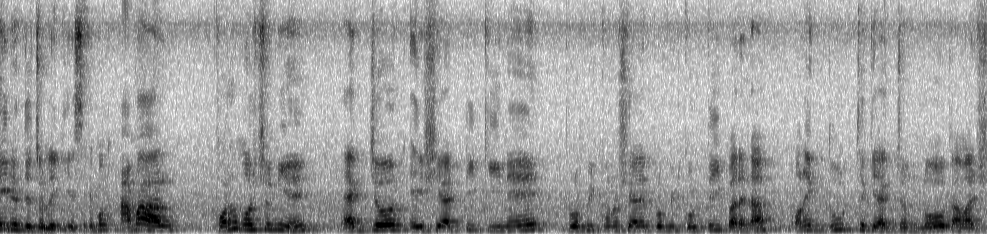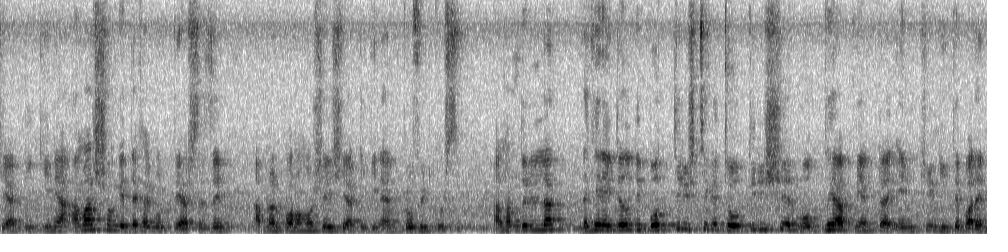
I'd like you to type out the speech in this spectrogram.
এই রেঞ্জে চলে গিয়েছে। এবং আমার পরামর্শ নিয়ে একজন এই শেয়ারটি কিনে প্রফিট কোনো শেয়ারে প্রফিট করতেই পারে না। অনেক দূর থেকে একজন লোক আমার শেয়ারটি কিনে আমার সঙ্গে দেখা করতে আসছে যে, আপনার পরামর্শে এই শেয়ারটি কিনে আমি প্রফিট করছি। আলহামদুলিল্লাহ, দেখেন এটা যদি বত্রিশ থেকে চৌত্রিশের মধ্যে আপনি একটা এন্ট্রি নিতে পারেন,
